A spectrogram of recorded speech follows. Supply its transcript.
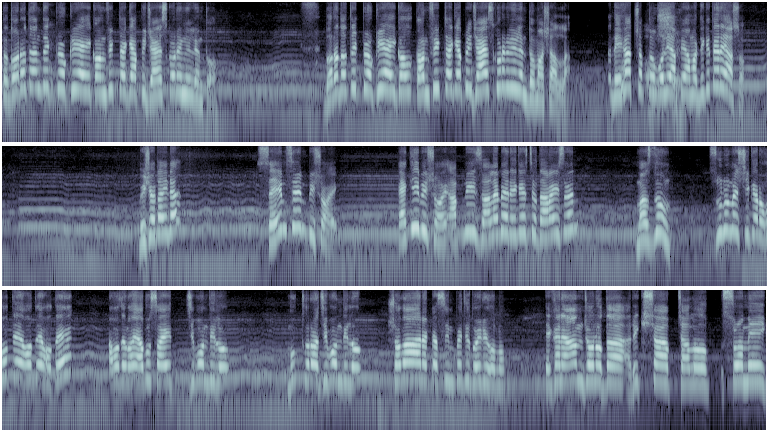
তো গণতান্ত্রিক প্রক্রিয়া এই কনফ্লিক্টটাকে আপনি জায়েজ করে নিলেন তো? গণতান্ত্রিক প্রক্রিয়া এই কনফ্লিক্টটাকে আপনি জায়েজ করে নিলেন তো মাশাল্লাহ দেহাত শব্দ বলি আপনি আমার দিকে তেড়ে আসো। বিষয়টাই না সেম সেম বিষয়। একই বিষয় আপনি জালেমের এগেস্টে দাঁড়াইছেন। মাজলুম জুলুমের শিকার হতে হতে হতে আমাদের ভাই আবু সাইদ জীবন দিল মুক্তরা জীবন দিল সবার একটা সিম্পেথি তৈরি হলো। এখানে আম জনতা রিক্সা চালক শ্রমিক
